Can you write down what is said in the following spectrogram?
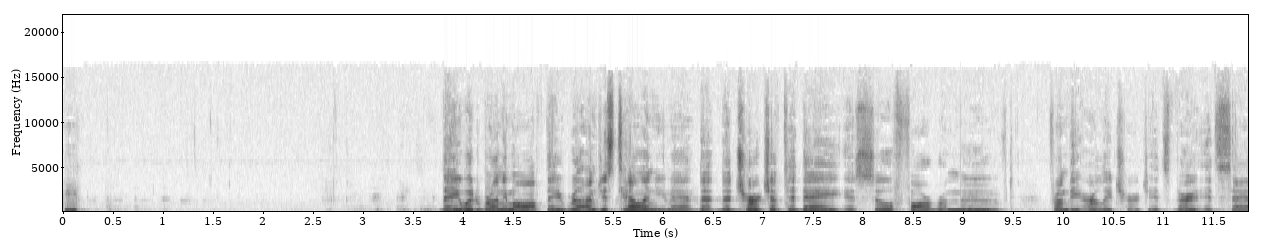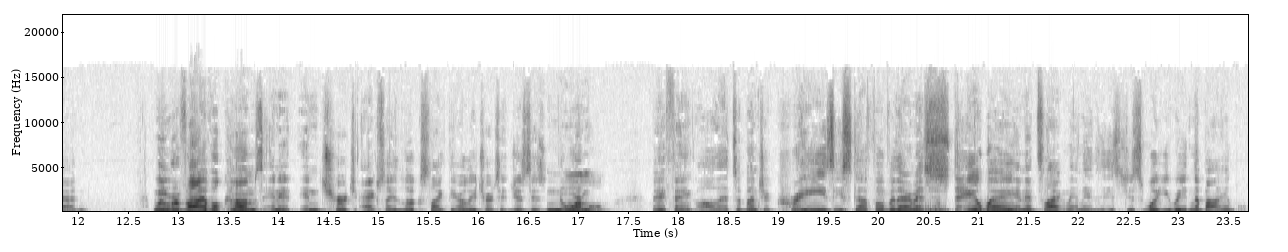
they would run him off. They, re- I'm just telling you, man. The the church of today is so far removed from the early church. It's very, it's sad. When revival comes and it in church actually looks like the early church, it just is normal. They think, oh, that's a bunch of crazy stuff over there. Man, stay away. And it's like, man, it's just what you read in the Bible.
